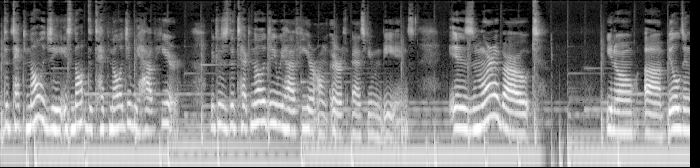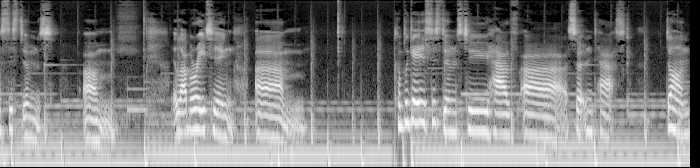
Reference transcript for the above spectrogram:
the technology is not the technology we have here because the technology we have here on earth as human beings is more about you know uh, building systems um, elaborating um, complicated systems to have a certain task done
